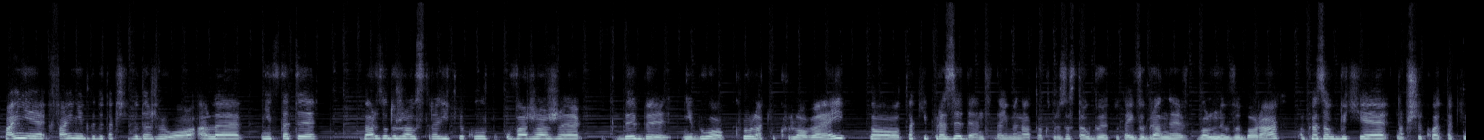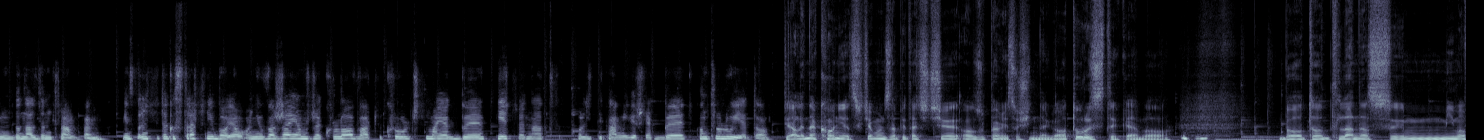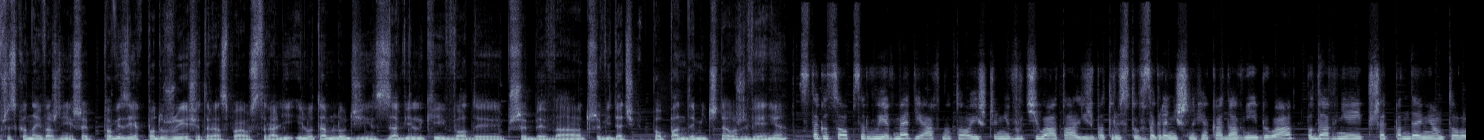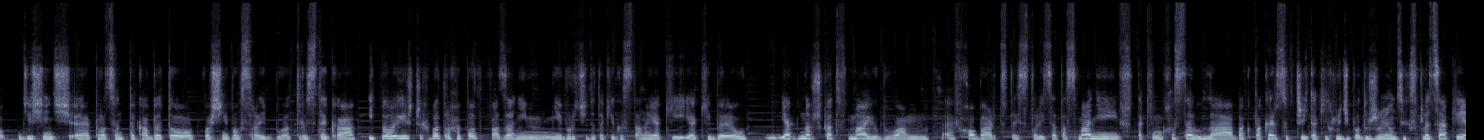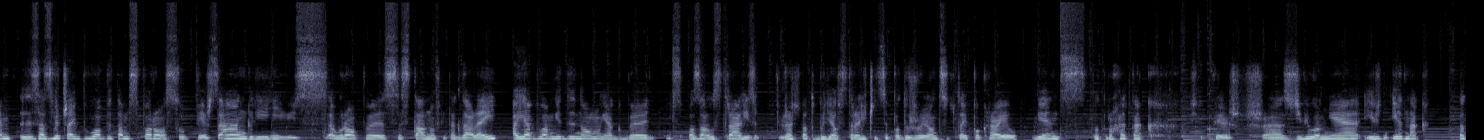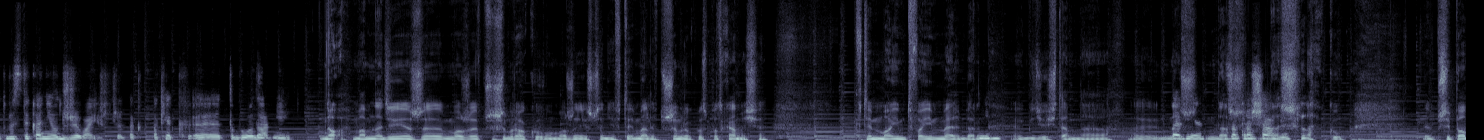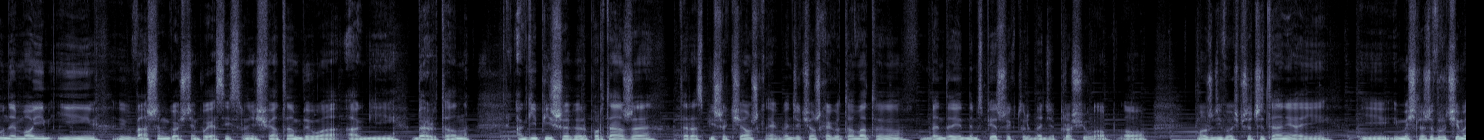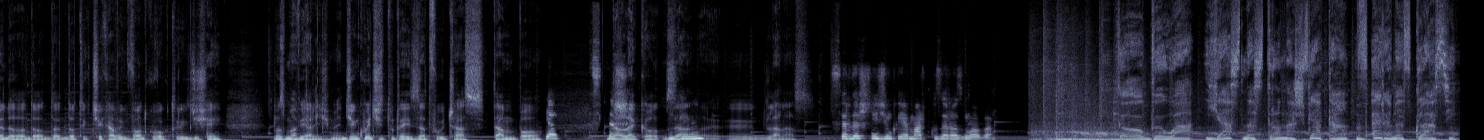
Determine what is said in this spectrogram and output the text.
Fajnie, fajnie, gdyby tak się wydarzyło, ale niestety bardzo dużo Australijczyków uważa, że gdyby nie było króla czy królowej, to taki prezydent, dajmy na to, który zostałby tutaj wybrany w wolnych wyborach, okazałby się na przykład takim Donaldem Trumpem. Więc oni się tego strasznie boją. Oni uważają, że królowa czy król trzyma jakby pieczę nad politykami, wiesz, jakby kontroluje to. Ale na koniec chciałbym zapytać Cię o zupełnie coś innego, o turystykę, bo, bo to dla nas y, mimo wszystko najważniejsze. Powiedz, jak podróżuje się teraz po Australii? Ilu tam ludzi z za wielkiej wody przybywa? Czy widać popandemiczne ożywienie? Z tego, co obserwuję w mediach, no to jeszcze nie wróciła ta liczba turystów zagranicznych, jaka dawniej była, bo dawniej przed pandemią to 10% PKB to właśnie w Australii była turystyka i to jeszcze chyba trochę potrwa, zanim nie wróci do takiego stanu, jaki, jaki był. Jak na przykład w maju byłam w Hobart, to jest stolica Tasmanii, w takim hostelu dla backpackersów, czyli takich ludzi podróżujących z plecakiem. Zazwyczaj byłoby tam sporo osób, wiesz, z Anglii, z Europy, ze Stanów i tak dalej, a ja byłam jedyną jakby spoza Australii, reszta to byli Australijczycy podróżujący tutaj po kraju, więc to trochę tak, wiesz, e, zdziwiło mnie, Je- jednak ta turystyka nie odżyła jeszcze, tak, tak jak e, to było dawniej. No, mam nadzieję, że może w przyszłym roku, może jeszcze nie w tym, ale w przyszłym roku spotkamy się. W tym moim, twoim Melbourne, gdzieś tam na, na, na, zapraszamy. na szlaku. Przypomnę, moim i waszym gościem po jasnej stronie świata była Agi Burton. Agi pisze reportaże, teraz pisze książkę. Jak będzie książka gotowa, to będę jednym z pierwszych, który będzie prosił o, o możliwość przeczytania i, i, i myślę, że wrócimy do, do, do, do tych ciekawych wątków, o których dzisiaj rozmawialiśmy. Dziękuję Ci tutaj za Twój czas tam po Ja daleko za, Mhm. y, dla nas. serdecznie dziękuję Marku za rozmowę. To była jasna strona świata w RMF Classic.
